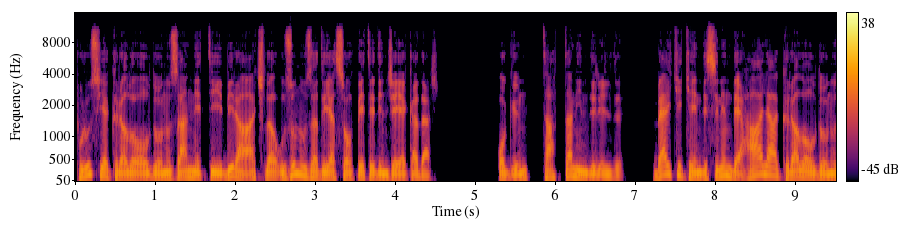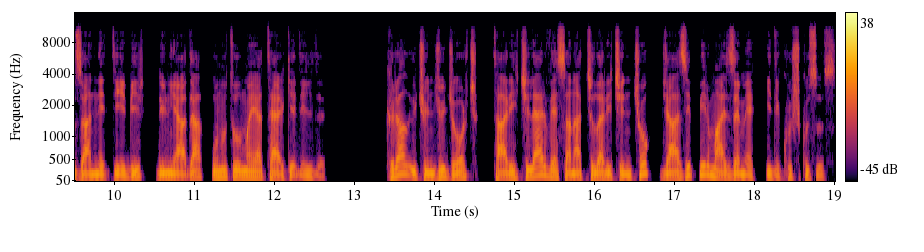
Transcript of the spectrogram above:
Prusya kralı olduğunu zannettiği bir ağaçla uzun uzadıya sohbet edinceye kadar. O gün, tahttan indirildi. Belki kendisinin de hala kral olduğunu zannettiği bir, dünyada, unutulmaya terk edildi. Kral 3. George, tarihçiler ve sanatçılar için çok cazip bir malzeme idi kuşkusuz.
